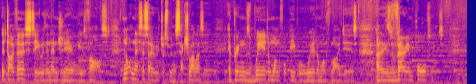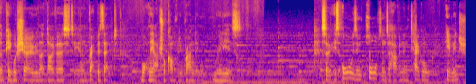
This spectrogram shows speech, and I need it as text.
The diversity within engineering is vast, not necessarily just within sexuality. It brings weird and wonderful people, weird and wonderful ideas. And it is very important that people show that diversity and represent what the actual company branding really is. So it's always important to have an integral image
